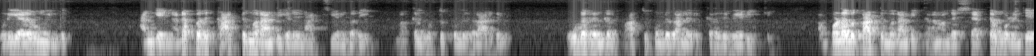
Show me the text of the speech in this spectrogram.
ஒரு அளவும் இல்லை. அங்கே நடப்பது காட்டு மிராண்டிகளின் ஆட்சி என்பதை மக்கள் ஒத்துக்கொள்ளுகிறார்கள். ஊடகங்கள் பார்த்து கொண்டுதான் இருக்கிறது வேடிக்கை. அவ்வளவு காட்டு மிராண்டித்தனம் அந்த சட்டம் ஒழுங்கே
